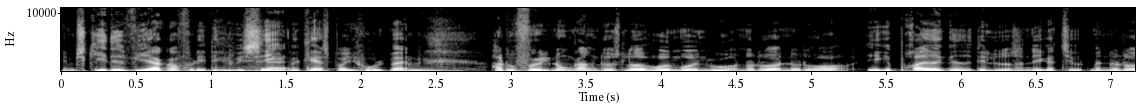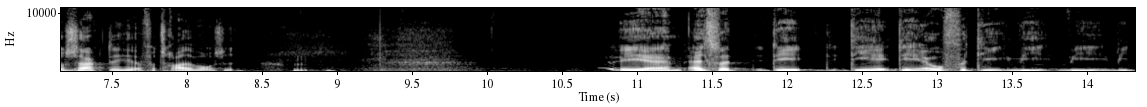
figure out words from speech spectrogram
jamen skidtet virker, fordi det kan vi se ja. Med Kasper Julemand. Mm. Har du følt nogle gange, du har slået hovedet mod en mur, når du, når du har ikke prædiket, det lyder så negativt, men når mm. du har sagt det her for 30 år siden? Ja, altså det, det, det er jo fordi, vi, vi, vi,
